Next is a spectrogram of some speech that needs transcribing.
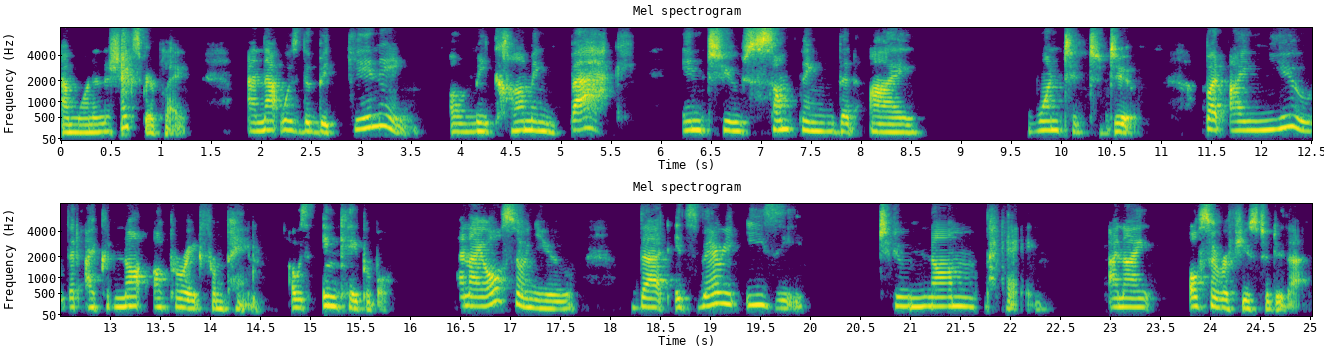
and one in a Shakespeare play. And that was the beginning of me coming back into something that I wanted to do. But I knew that I could not operate from pain. I was incapable. And I also knew that it's very easy to numb pain. And I also refuse to do that.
